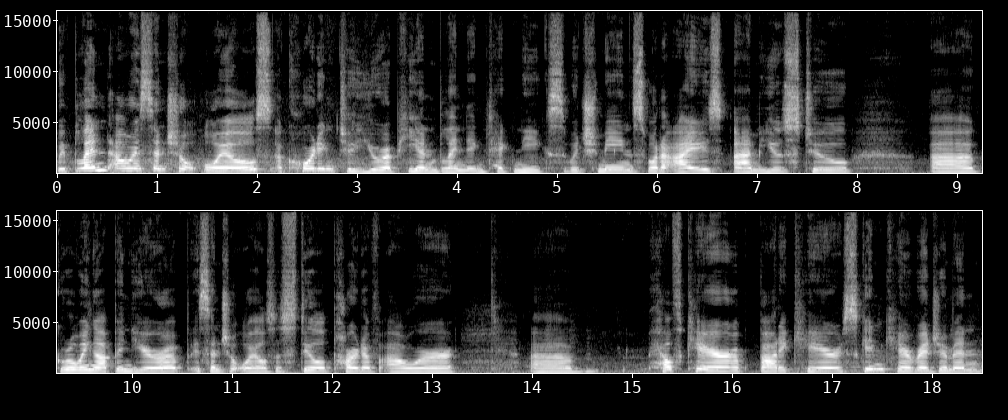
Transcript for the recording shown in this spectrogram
We blend our essential oils according to European blending techniques, which means what I, I'm used to uh, growing up in Europe, essential oils are still part of our um, healthcare, body care, skincare regimen.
